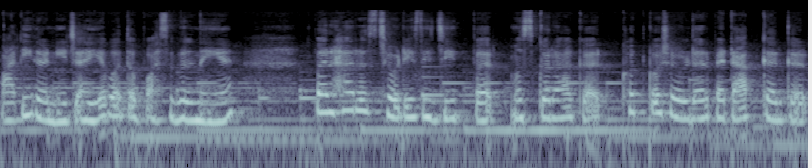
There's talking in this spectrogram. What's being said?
पार्टी करनी चाहिए, वो तो पॉसिबल नहीं है। पर हर उस छोटी सी जीत पर मुस्कुरा कर खुद को शोल्डर पे टैप कर कर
